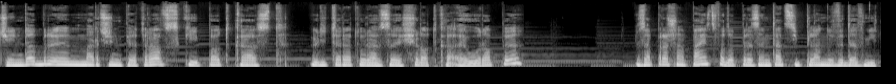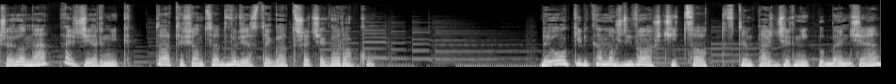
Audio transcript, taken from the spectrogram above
Dzień dobry, Marcin Piotrowski, podcast Literatura ze środka Europy. Zapraszam Państwa do prezentacji planu wydawniczego na październik 2023 roku. Było kilka możliwości, co w tym październiku będzie,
